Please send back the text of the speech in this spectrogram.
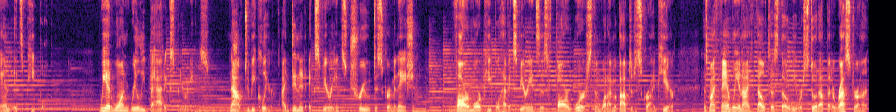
and its people. We had one really bad experience. Now, to be clear, I didn't experience true discrimination. Far more people have experiences far worse than what I'm about to describe here, as my family and I felt as though we were stood up at a restaurant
